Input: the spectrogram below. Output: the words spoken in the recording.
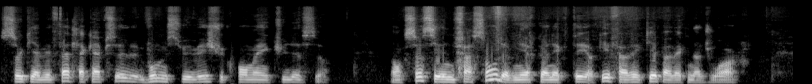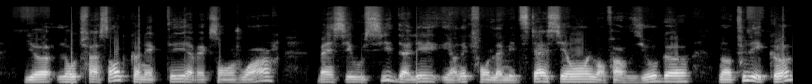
Ceux qui avaient fait la capsule, vous me suivez, je suis convaincu de ça. Donc, ça, c'est une façon de venir connecter, OK, faire équipe avec notre joueur. Il y a l'autre façon de connecter avec son joueur, ben c'est aussi d'aller, il y en a qui font de la méditation, ils vont faire du yoga. Dans tous les cas,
